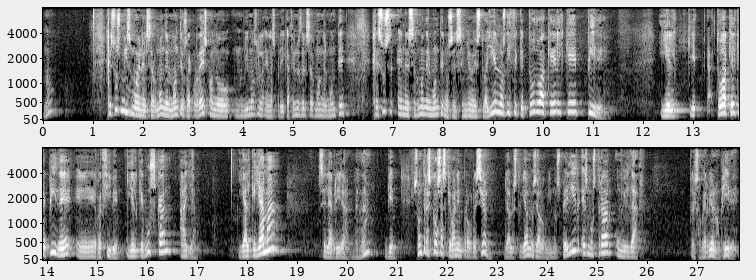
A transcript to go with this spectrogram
¿no? Jesús mismo en el Sermón del Monte, ¿os recordáis cuando vimos en las predicaciones del Sermón del Monte? Jesús en el Sermón del Monte nos enseñó esto. Allí Él nos dice que todo aquel que pide, y el que, todo aquel que pide eh, recibe, y el que busca, halla, y al que llama, se le abrirá, ¿verdad? Bien, son tres cosas que van en progresión, ya lo estudiamos, ya lo vimos. Pedir es mostrar humildad. El soberbio no pide,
